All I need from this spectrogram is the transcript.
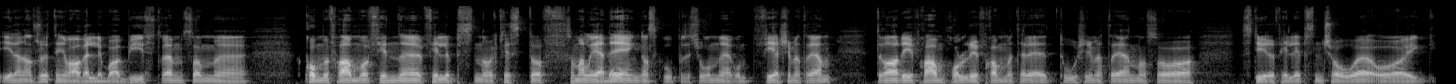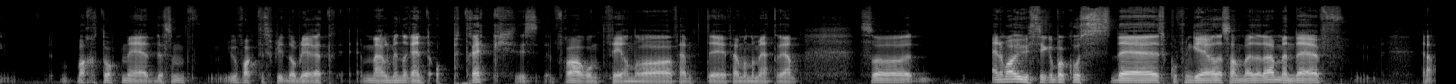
i den avslutningen var veldig bra. Bystrøm som eh, kommer fram og finner Philipsen og Kristoff, som allerede er i en ganske god posisjon med rundt fire kilometer igjen dra de fram, holde de framme til det er to kilometer igjen, og så styrer Philipsen showet og varte opp med det som jo faktisk da blir et mer eller mindre rent opptrekk fra rundt 450-500 meter igjen. Så en var usikker på hvordan det skulle fungere, det samarbeidet der, men det ja,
